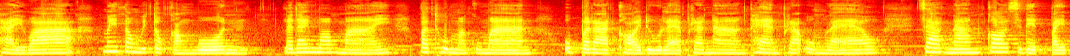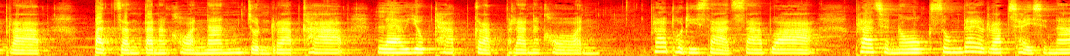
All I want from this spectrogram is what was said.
ไทยว่าไม่ต้องวิตกกังวล และได้มอบหมายปทุมกุมาร อุปราชคอยดูแลพระนางแทนพระองค์แล้ว จากนั้นก็เสด็จไปปราบปัจจันตนครนั้นจนราบคาบ แล้วยกทัพกลับพระนคร พระโพธิสัตว์ทราบว่า พระชนกทรงได้รับชัยชนะ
